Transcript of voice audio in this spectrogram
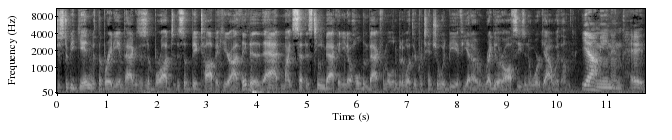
just to begin with the Brady impact, this is a broad, this is a big topic here. I think that that might set this team back and you know hold them back from a little bit of what their potential would be if he had a regular offseason to work out with them. Yeah, I mean, and hey,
